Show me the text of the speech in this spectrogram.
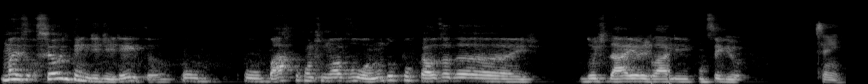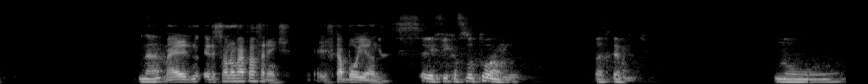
Mas se eu entendi direito, o, o barco continua voando por causa das, dos dials lá que ele conseguiu, Sim. né? Mas ele, ele só não vai pra frente. Ele fica boiando. Ele fica flutuando, basicamente. No...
